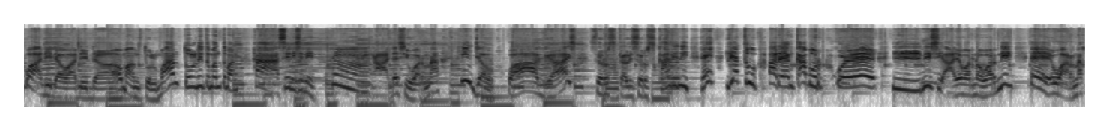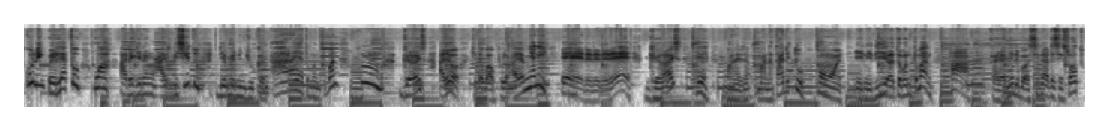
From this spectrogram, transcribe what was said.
Wadidaw wadidaw, mantul mantul nih teman-teman. Ha, sini sini. Hmm, ada si warna hijau. Wah, guys, seru sekali seru sekali nih. Eh, lihat tuh, ada yang kabur. Weh, ini si ayam warna-warni. Eh, warna kuning. Weh, lihat tuh. Wah, ada genangan air di situ. Dia menunjukkan arah ya teman-teman. Hmm, guys, ayo kita bawa pulang ayamnya nih. Eh, deh deh deh. Guys, eh mana mana tadi tuh? Oh, ini dia teman-teman. Ha, kayaknya di bawah sini ada sesuatu.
